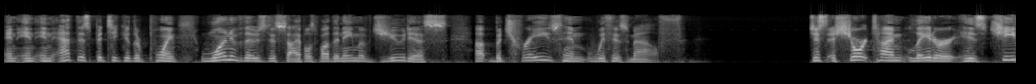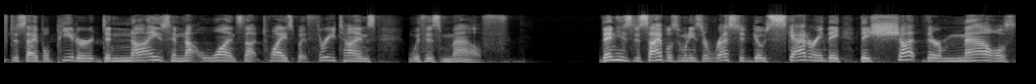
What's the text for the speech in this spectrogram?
And, and, and at this particular point, one of those disciples, by the name of Judas, uh, betrays him with his mouth. Just a short time later, his chief disciple Peter denies him not once, not twice, but three times with his mouth. Then his disciples, when he's arrested, go scattering. They, they shut their mouths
